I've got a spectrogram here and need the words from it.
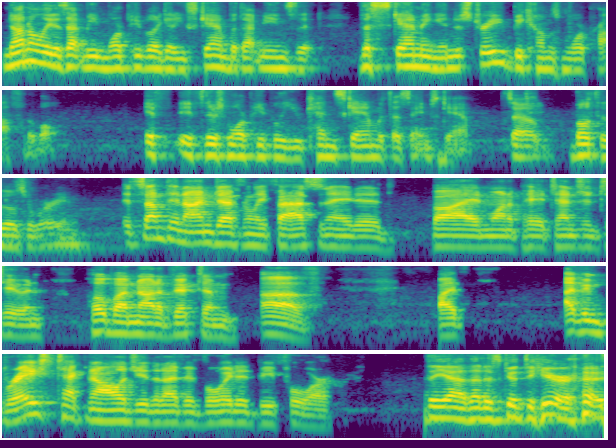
Not only does that mean more people are getting scammed, but that means that the scamming industry becomes more profitable. If if there's more people you can scam with the same scam. So both of those are worrying. It's something I'm definitely fascinated by and want to pay attention to and hope I'm not a victim of. I've I've embraced technology that I've avoided before. Yeah, that is good to hear.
